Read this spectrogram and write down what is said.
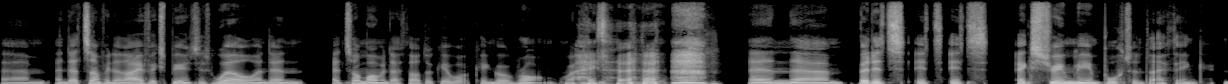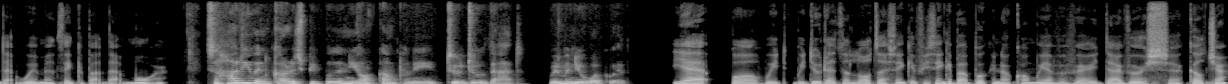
um, and that's something that I've experienced as well. And then at some moment I thought, okay, what can go wrong, right? And um, but it's it's it's extremely important, I think, that women think about that more. So, how do you encourage people in your company to do that? Women you work with? Yeah, well, we we do that a lot. I think if you think about Booking.com, we have a very diverse uh, culture.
